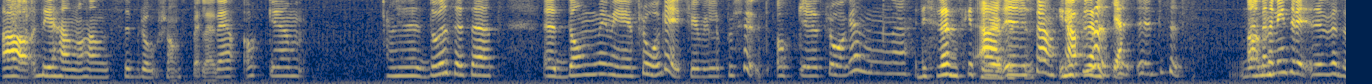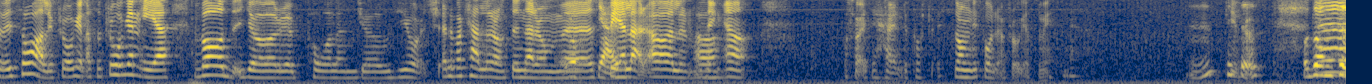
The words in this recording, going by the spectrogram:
Ja, det är han och hans bror som spelar det. Och ehm, eh, då visar det sig att eh, de är med i en fråga i Trivial Pursuit. Och eh, frågan Det svenska tror jag är i det svenska. I det Ja, precis, svenska. i- precis. Nej, ja, men, men, inte det, vänta vi sa aldrig frågan. Alltså frågan är vad gör Paul and Joe George? Eller vad kallar de sig när de eh, spelar? Ja, eller någonting. Ja. Och svaret är Harry Potter. Så om ni får den frågan så vet. Mm, är bra. precis. Och de typ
